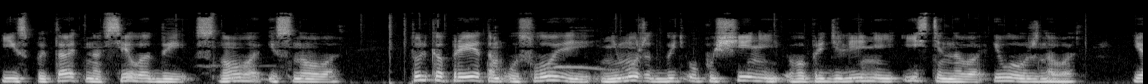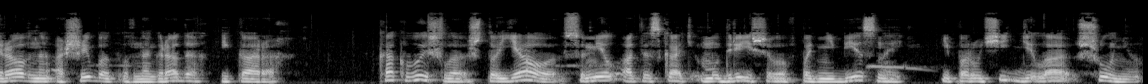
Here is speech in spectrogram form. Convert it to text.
и испытать на все лады снова и снова – только при этом условии не может быть упущений в определении истинного и ложного, и равно ошибок в наградах и карах. Как вышло, что Яо сумел отыскать мудрейшего в Поднебесной и поручить дела Шуню?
